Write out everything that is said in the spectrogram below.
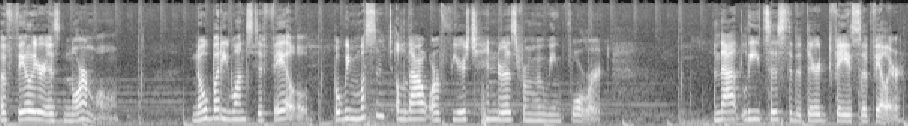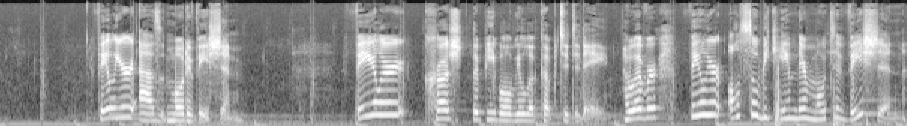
of failure is normal. Nobody wants to fail, but we mustn't allow our fears to hinder us from moving forward. And that leads us to the third phase of failure failure as motivation. Failure crushed the people we look up to today. However, failure also became their motivation.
